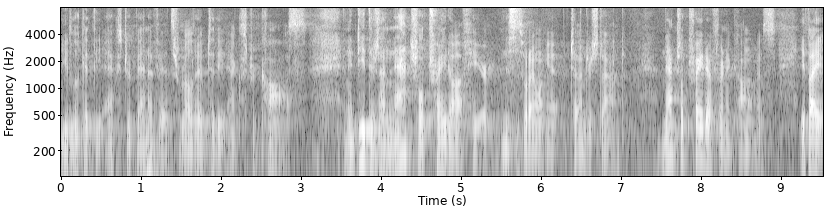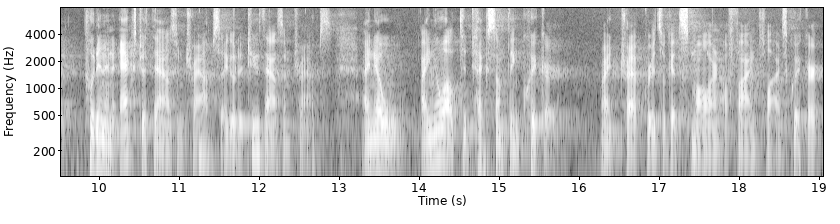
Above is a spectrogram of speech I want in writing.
You look at the extra benefits relative to the extra costs. And indeed, there's a natural trade-off here, and this is what I want you to understand. Natural trade-off for an economist. If I put in an extra 1,000 traps, I go to 2,000 traps, I know, I know I'll detect something quicker, right? Trap grids will get smaller and I'll find flies quicker.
